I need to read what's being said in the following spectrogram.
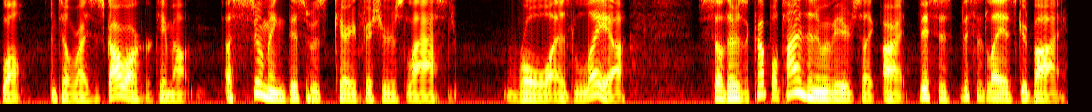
well, until Rise of Skywalker came out, assuming this was Carrie Fisher's last role as Leia. So there's a couple times in the movie you're just like, all right, this is this is Leia's goodbye.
